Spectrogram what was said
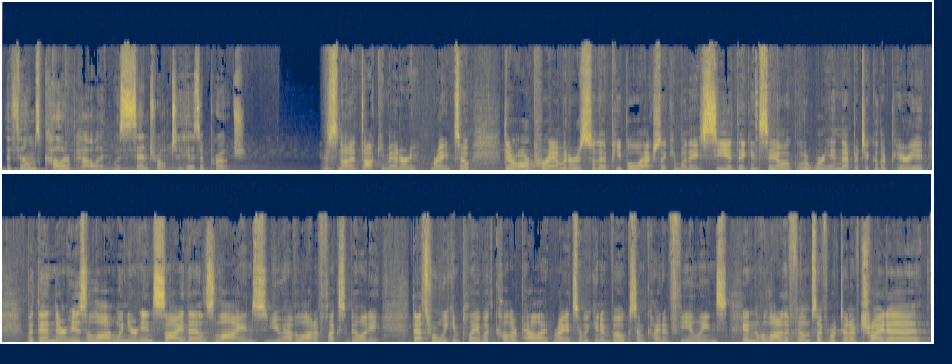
the film's color palette was central to his approach. This is not a documentary, right? So there are parameters so that people actually can, when they see it, they can say, oh, we're, we're, in that particular period. But then there is a lot, when you're inside those lines, you have a lot of flexibility. That's where we can play with color palette, right? So we can evoke some kind of feelings. In a lot of the films I've worked on, I've tried to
